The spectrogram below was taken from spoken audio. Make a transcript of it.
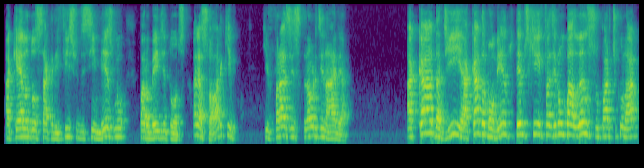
aquela do sacrifício de si mesmo para o bem de todos. Olha só, olha que, que frase extraordinária. A cada dia, a cada momento, temos que fazer um balanço particular,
